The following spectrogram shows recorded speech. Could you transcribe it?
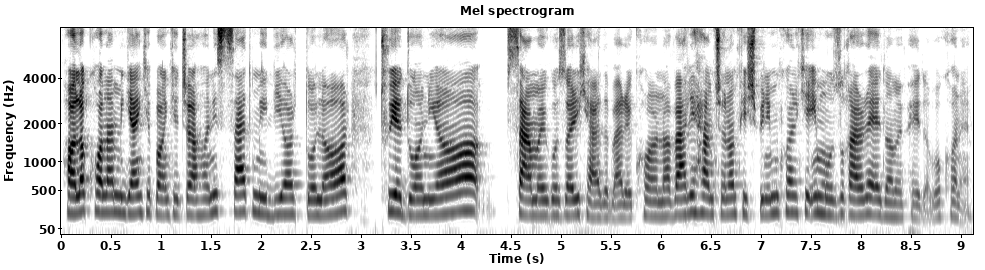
حالا کلا میگن که بانک جهانی 100 میلیارد دلار توی دنیا سرمایه گذاری کرده برای کرونا ولی همچنان پیش بینی می‌کنه که این موضوع قرار ادامه پیدا بکنه.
